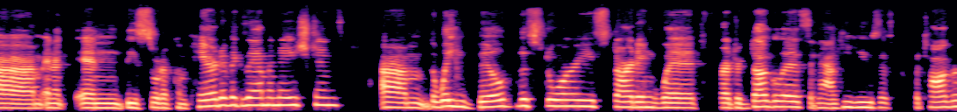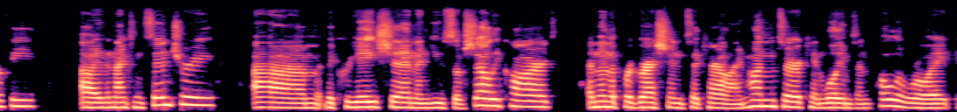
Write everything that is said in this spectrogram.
Um, and in these sort of comparative examinations, um, the way you build the story, starting with Frederick Douglass and how he uses photography uh, in the 19th century, um, the creation and use of Shirley cards, and then the progression to Caroline Hunter, Ken Williams, and Polaroid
